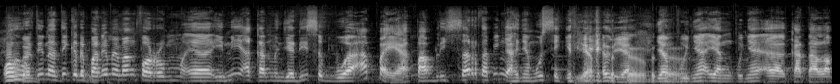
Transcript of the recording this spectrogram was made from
Oh, Berarti nanti ke depannya memang forum eh, ini akan menjadi sebuah apa ya publisher tapi nggak hanya musik gitu Iya, kali ya, betul, betul. yang punya yang punya eh, katalog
